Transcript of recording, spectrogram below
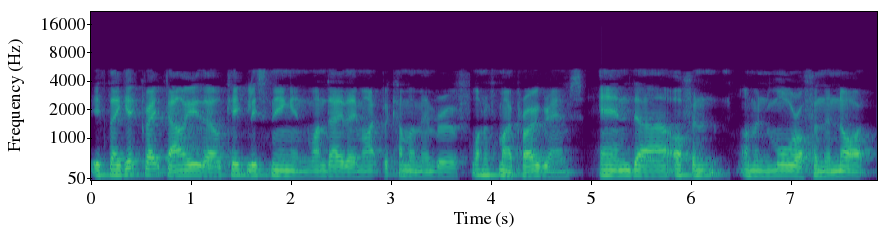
if they get great value, they'll keep listening, and one day they might become a member of one of my programs. And uh, often, I mean, more often than not,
